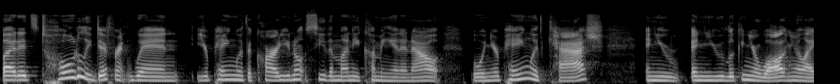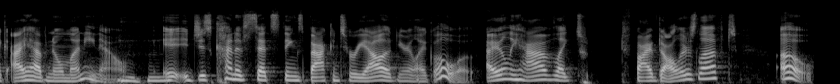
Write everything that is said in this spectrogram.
But it's totally different when you're paying with a card. You don't see the money coming in and out. But when you're paying with cash and you and you look in your wallet and you're like, I have no money now. Mm-hmm. It, it just kind of sets things back into reality. And you're like, oh, I only have like t- five dollars left. Oh,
